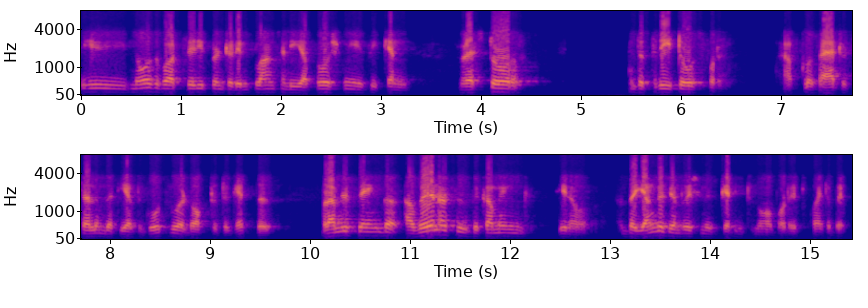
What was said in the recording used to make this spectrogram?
he knows about 3D printed implants, and he approached me if he can restore the three toes for him. Of course, I had to tell him that he have to go through a doctor to get this. But I'm just saying the awareness is becoming, you know, the younger generation is getting to know about it quite a bit.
